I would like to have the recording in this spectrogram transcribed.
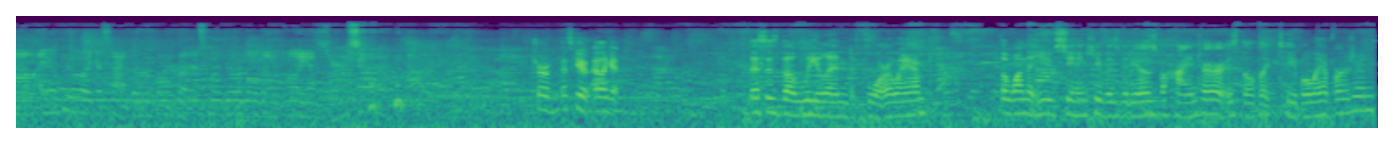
Um, I know people like it's not durable, but it's more durable than polyester. So. True, it's cute. I like it. This is the Leland floor lamp. The one that you've seen in Kiva's videos behind her is the like table lamp version.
